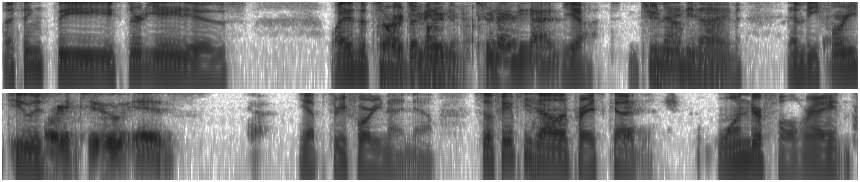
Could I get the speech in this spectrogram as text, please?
I think the 38 is. Why is it so Sorry, hard to find? It's two ninety nine. Yeah, 299 and the 42 is forty two is yeah. yep, 349 now. So $50 price cut. Wonderful, right?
